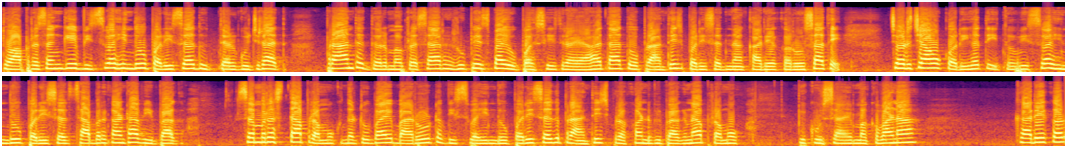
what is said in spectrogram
તો આ પ્રસંગે વિશ્વ હિન્દુ પરિષદ ઉત્તર ગુજરાત પ્રાંત ધર્મ પ્રસાર રૂપેશભાઈ ઉપસ્થિત રહ્યા હતા તો પ્રાંતિજ પરિષદના કાર્યકરો સાથે ચર્ચાઓ કરી હતી તો વિશ્વ હિન્દુ પરિષદ સાબરકાંઠા વિભાગ સમરસતા પ્રમુખ નટુભાઈ બારોટ, વિશ્વ હિન્દુ પરિષદ પ્રાંતિજ પ્રખંડ વિભાગના પ્રમુખ ભીખુસાહેબ મકવાણા, કાર્યકર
